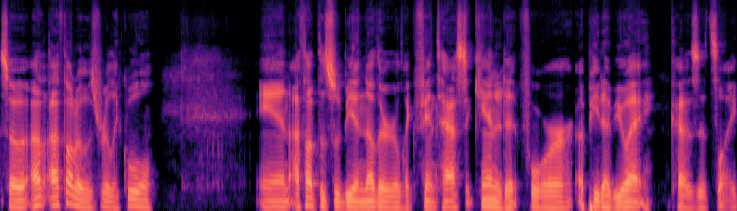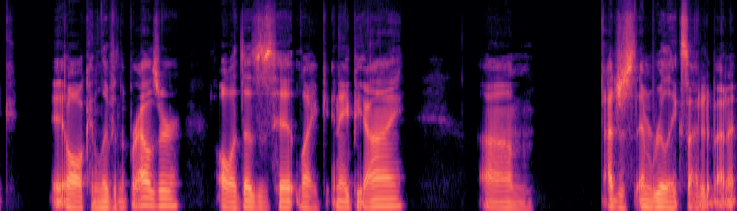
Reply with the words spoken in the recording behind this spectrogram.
so I, I thought it was really cool and i thought this would be another like fantastic candidate for a pwa because it's like it all can live in the browser all it does is hit like an api um, I just am really excited about it.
